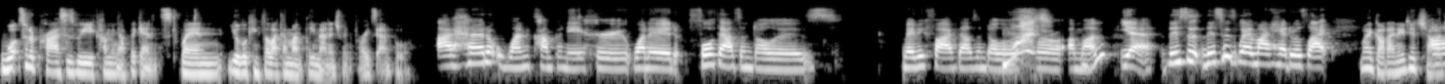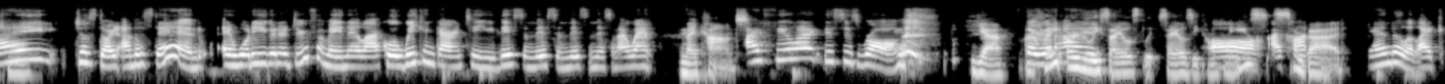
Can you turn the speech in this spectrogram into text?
what sort of prices were you coming up against when you're looking for like a monthly management, for example? I had one company who wanted $4,000 maybe five thousand dollars for a month. Yeah, this is this is where my head was like, my God, I need to charge. More. I more. just don't understand. And what are you going to do for me? And they're like, well, we can guarantee you this and this and this and this. And I went, and they can't. I feel like this is wrong. yeah, so I hate I, overly sales salesy companies. Oh, I so bad. Handle it like,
